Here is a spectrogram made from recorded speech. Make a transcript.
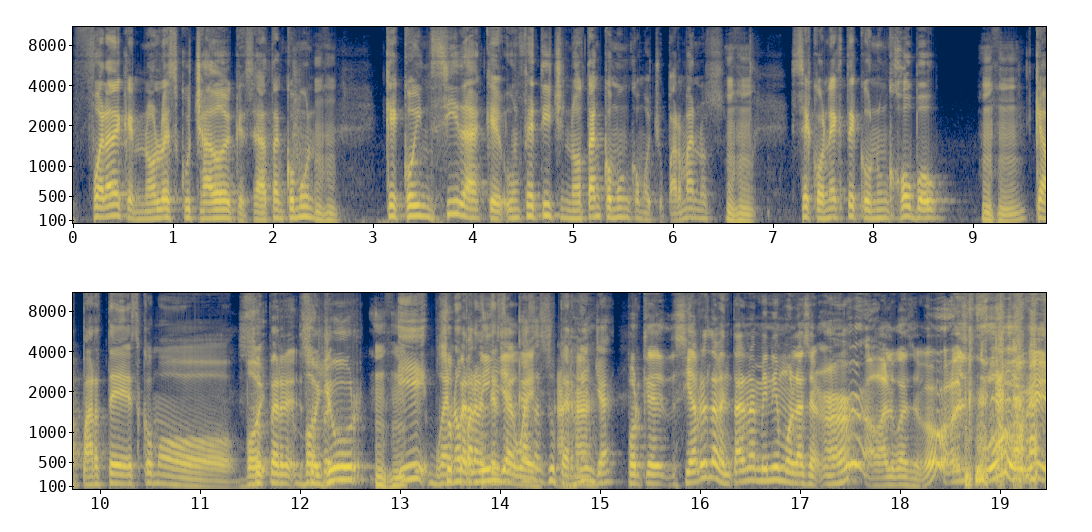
fuera de que no lo he escuchado de que sea tan común, que coincida que un fetiche no tan común como chupar manos se conecte con un hobo Que aparte es como voy- Súper- voyeur y bueno super para ninja, en güey. casa, super Ajá. ninja. Porque si abres la ventana, mínimo le hace "Arr", o algo así. Oh, es Scooby,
